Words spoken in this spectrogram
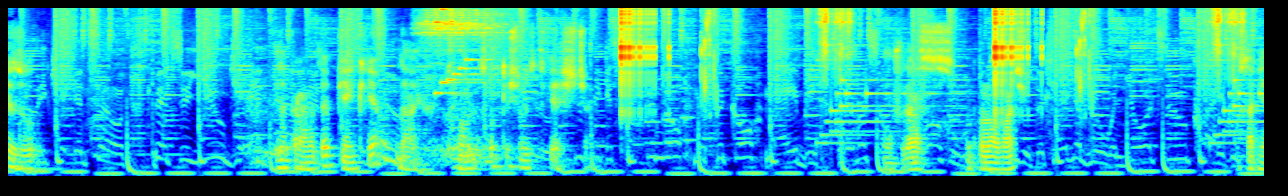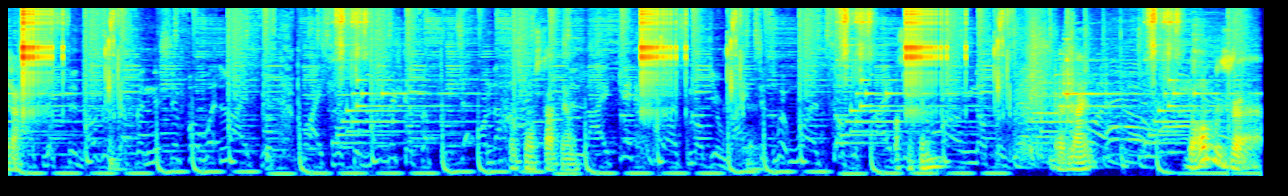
Jezu. Naprawdę pięknie oddaje. Mam co 1200. Muszę teraz kontrolować. Ostatni raz. Ostatnią. Ostatnią. Deadline. Dobrze.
